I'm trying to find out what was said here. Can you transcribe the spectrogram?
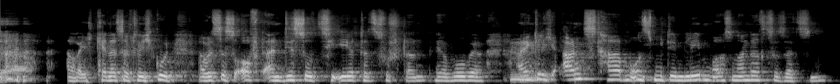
Ja. Aber ich kenne das natürlich gut. Aber es ist oft ein dissoziierter Zustand, ja, wo wir hm. eigentlich Angst haben, uns mit dem Leben auseinanderzusetzen.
